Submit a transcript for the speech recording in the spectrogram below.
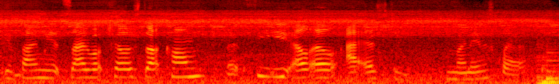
You can find me at sidewalkcellist.com. That's C E L L I S T. My name is Clara.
